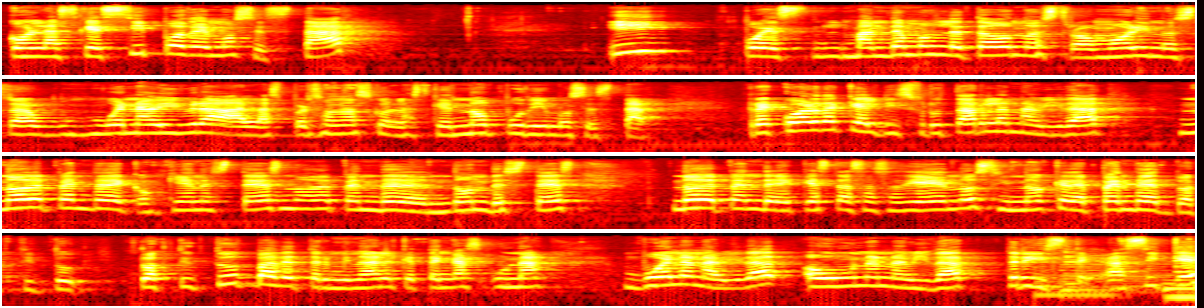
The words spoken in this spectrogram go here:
con las que sí podemos estar y pues mandémosle todo nuestro amor y nuestra buena vibra a las personas con las que no pudimos estar. Recuerda que el disfrutar la Navidad no depende de con quién estés, no depende de en dónde estés, no depende de qué estás haciendo, sino que depende de tu actitud. Tu actitud va a determinar el que tengas una buena Navidad o una Navidad triste. Así que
